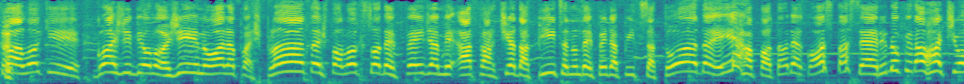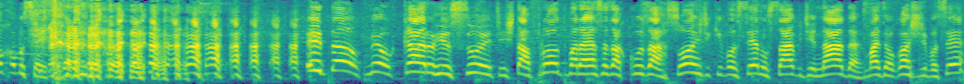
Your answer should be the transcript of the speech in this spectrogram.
Falou que gosta de biologia e não olha pras plantas. Falou que só defende a, a fatia da pizza, não defende a pizza toda. Ih, rapaz, tá, o negócio tá sério. E no final rateou como sempre. né? então, meu caro Rissuti, está pronto para essas acusações de que você não sabe de nada, mas eu gosto de você?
